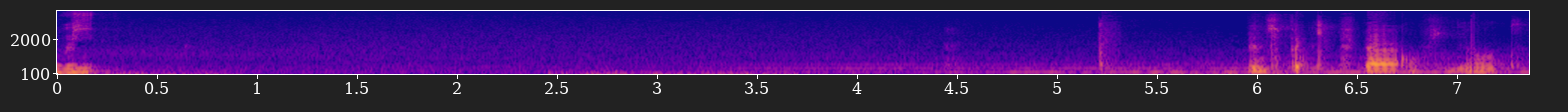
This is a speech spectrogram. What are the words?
Oui. Je ne sais pas qui peut faire la confidente.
